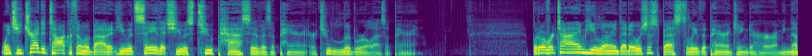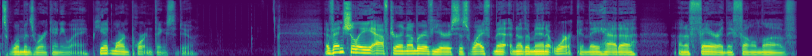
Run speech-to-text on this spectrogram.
When she tried to talk with him about it, he would say that she was too passive as a parent or too liberal as a parent. But over time, he learned that it was just best to leave the parenting to her. I mean, that's woman's work anyway. He had more important things to do. Eventually, after a number of years, his wife met another man at work and they had a, an affair and they fell in love.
